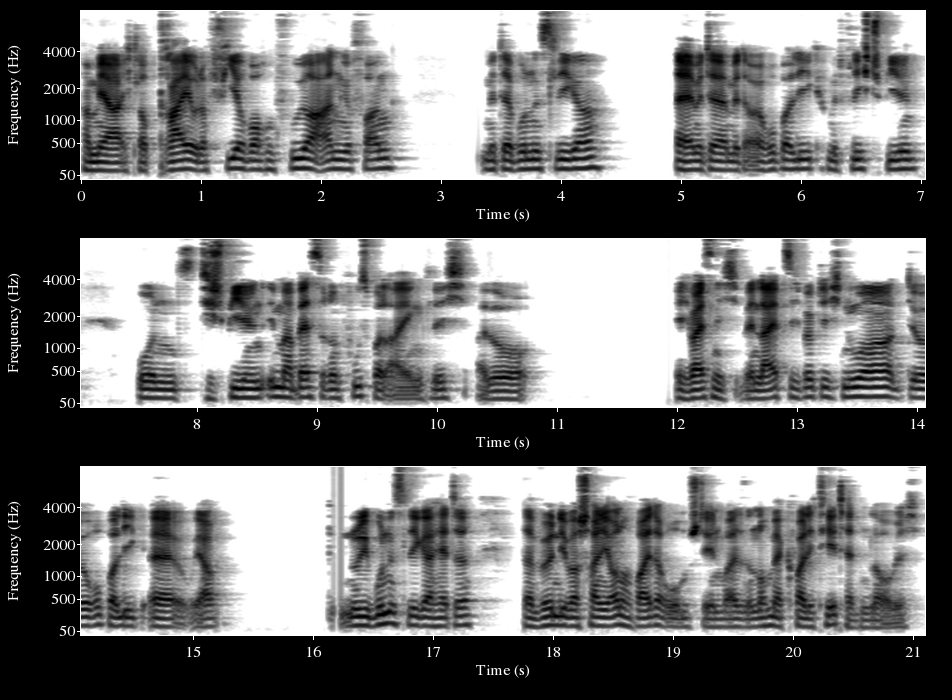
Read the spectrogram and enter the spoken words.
Haben ja, ich glaube, drei oder vier Wochen früher angefangen mit der Bundesliga, äh, mit der, mit der Europa League, mit Pflichtspielen. Und die spielen immer besseren Fußball eigentlich. Also, ich weiß nicht, wenn Leipzig wirklich nur die Europa League, äh, ja, nur die Bundesliga hätte, dann würden die wahrscheinlich auch noch weiter oben stehen, weil sie noch mehr Qualität hätten, glaube ich.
